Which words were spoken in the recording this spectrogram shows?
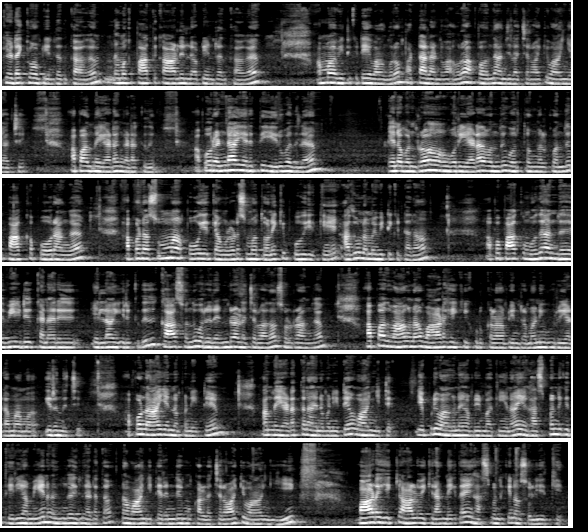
கிடைக்கும் அப்படின்றதுக்காக நமக்கு பார்த்துக்க ஆள் இல்லை அப்படின்றதுக்காக அம்மா வீட்டுக்கிட்டே வாங்குகிறோம் பட்டா லேண்டு வாங்குகிறோம் அப்போ வந்து அஞ்சு லட்ச ரூபாய்க்கு வாங்கியாச்சு. அப்போ அந்த இடம் கிடக்குது. அப்போது ரெண்டாயிரத்தி இருபதில் என்ன பண்ணுறோம் ஒரு இடம் வந்து ஒருத்தவங்களுக்கு வந்து பார்க்க போகிறாங்க அப்போ நான் சும்மா போயிருக்கேன் அவங்களோட சும்மா துணைக்கி போயிருக்கேன். அதுவும் நம்ம வீட்டுக்கிட்ட தான் அப்போ பார்க்கும்போது அந்த வீடு கிணறு எல்லாம் இருக்குது. காசு வந்து ஒரு ரெண்டரை லட்ச ரூபா தான் சொல்கிறாங்க அப்போ அது வாங்கினா வாடகைக்கு கொடுக்கலாம் அப்படின்ற மாதிரி ஒரு இடமாம இருந்துச்சு. அப்போது நான் என்ன பண்ணிட்டேன் அந்த இடத்த நான் என்ன பண்ணிட்டேன் வாங்கிட்டேன். எப்படி வாங்கினேன் அப்படின்னு பார்த்தீங்கன்னா என் ஹஸ்பண்டுக்கு தெரியாமையே நான் இங்கே இந்த இடத்த நான் வாங்கிட்டேன். ரெண்டு முக்கால் லட்ச ரூபாய்க்கு வாங்கி வாடகைக்கு ஆள் வைக்கிற அன்னைக்கு தான் என் ஹஸ்பண்டுக்கே நான் சொல்லியிருக்கேன்.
